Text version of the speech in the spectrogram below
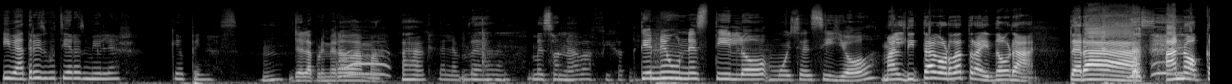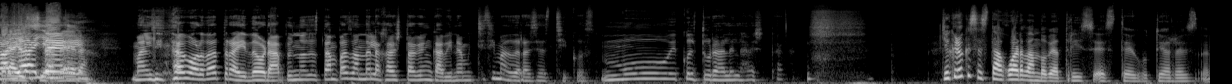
Y Beatriz Gutiérrez Müller, ¿qué opinas? ¿Mm? De la primera dama. Ajá, de la Me, me sonaba, fíjate. Tiene un estilo muy sencillo. Maldita gorda traidora. Tras. Ah, no, cállate. Maldita gorda traidora. Pues nos están pasando el hashtag en cabina. Muchísimas gracias, chicos. Muy cultural el hashtag. Yo creo que se está guardando Beatriz este Gutiérrez eh,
